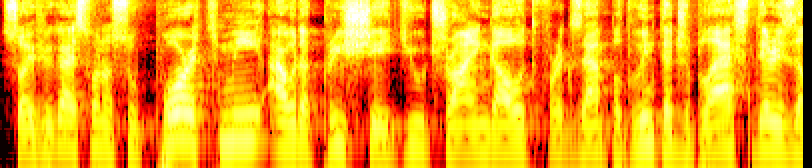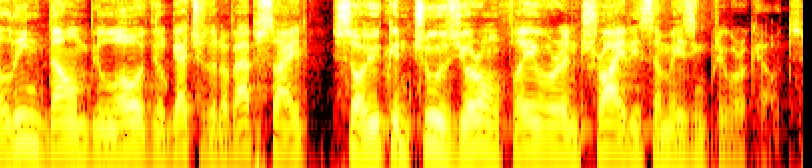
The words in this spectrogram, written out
So if you guys wanna support me, I would appreciate you trying out, for example, Vintage Blast. There is a link down below, it will get you to the website, so you can choose your own flavor and try this amazing pre-workout.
